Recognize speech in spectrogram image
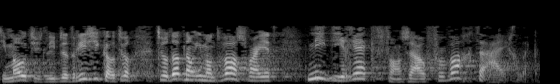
Timotheus liep dat risico, terwijl, terwijl dat nou iemand was waar je het niet direct van zou verwachten eigenlijk.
